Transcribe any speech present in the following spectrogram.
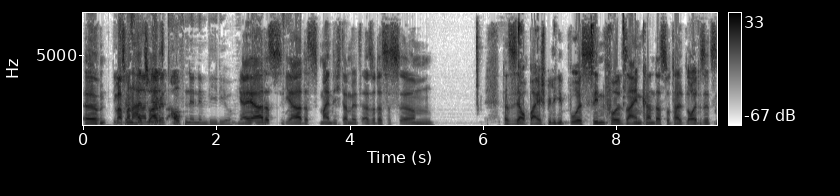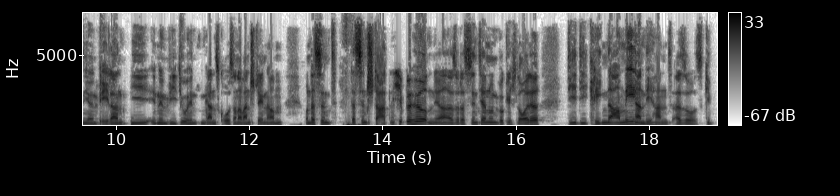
ähm, was man halt so alles getroffen in dem Video. Ja, ja, das, ja, das meinte ich damit. Also das ist, ähm, dass es ja auch Beispiele gibt, wo es sinnvoll sein kann, dass dort halt Leute sitzen hier in WLAN, die in einem Video hinten ganz groß an der Wand stehen haben. Und das sind, das sind staatliche Behörden, ja. Also das sind ja nun wirklich Leute, die, die kriegen eine Armee an die Hand. Also es gibt,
